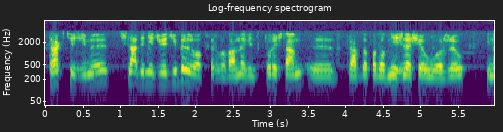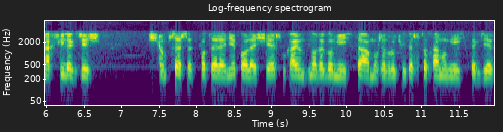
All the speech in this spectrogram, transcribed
w trakcie zimy ślady niedźwiedzi były obserwowane, więc któryś tam y, prawdopodobnie źle się ułożył i na chwilę gdzieś się przeszedł po terenie, po lesie, szukając nowego miejsca, a może wrócił też w to samo miejsce, gdzie,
